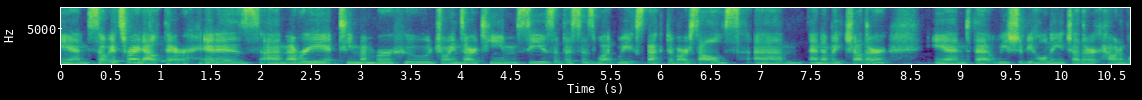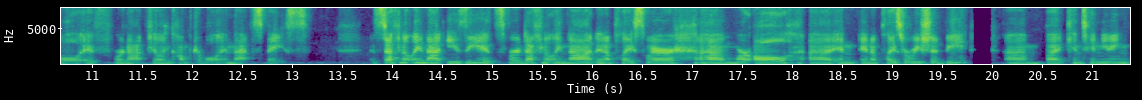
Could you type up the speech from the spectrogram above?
And so it's right out there. It is um, every team member who joins our team sees that this is what we expect of ourselves um, and of each other, and that we should be holding each other accountable if we're not feeling comfortable in that space it's definitely not easy. It's we're definitely not in a place where um, we're all uh, in in a place where we should be um, but continuing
